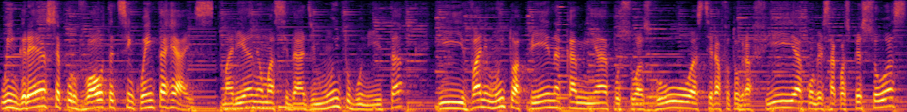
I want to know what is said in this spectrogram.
O ingresso é por volta de 50 reais. Mariana é uma cidade muito bonita e vale muito a pena caminhar por suas ruas, tirar fotografia, conversar com as pessoas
